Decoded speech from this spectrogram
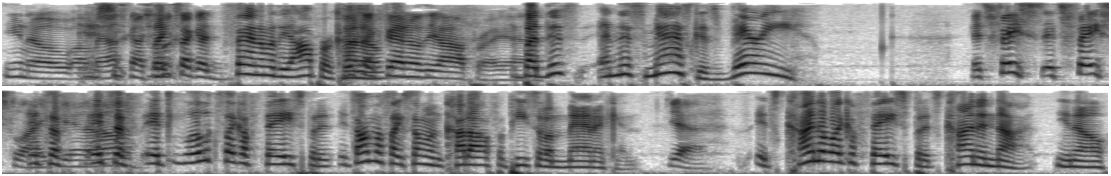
you know, uh, mask on. She looks like a Phantom of the Opera looks kind like of. Phantom of the Opera, yeah. But this and this mask is very. it's face it's face like, it's a. you know. It's a. It looks like a face, but it, it's almost like someone cut off a piece of a mannequin. yeah. it's kind of like a face, but it's kind of not, you know.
